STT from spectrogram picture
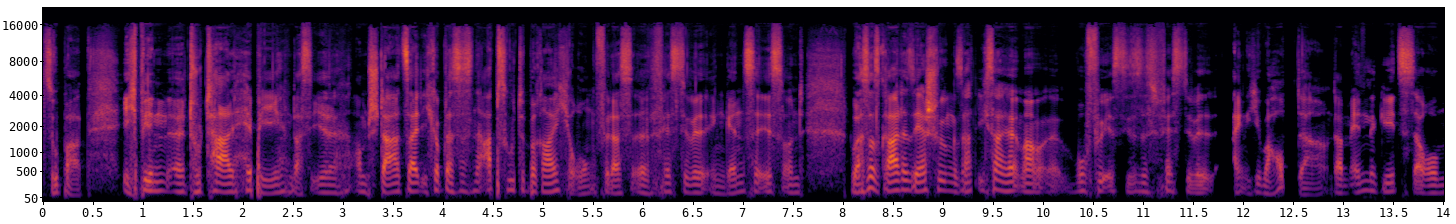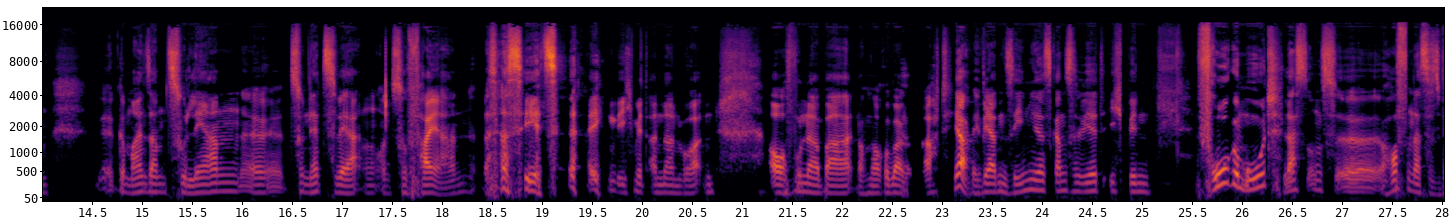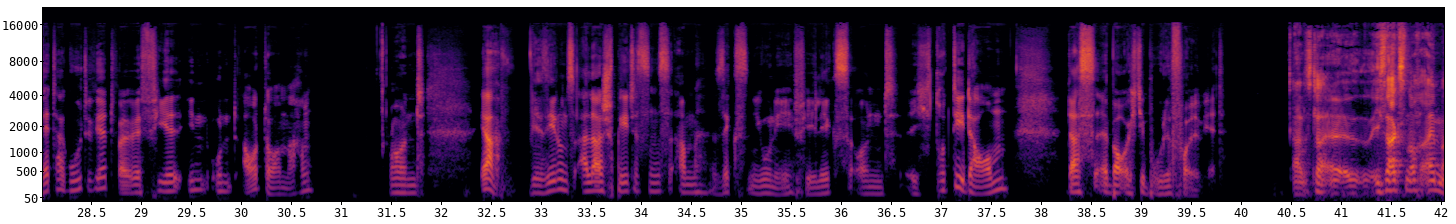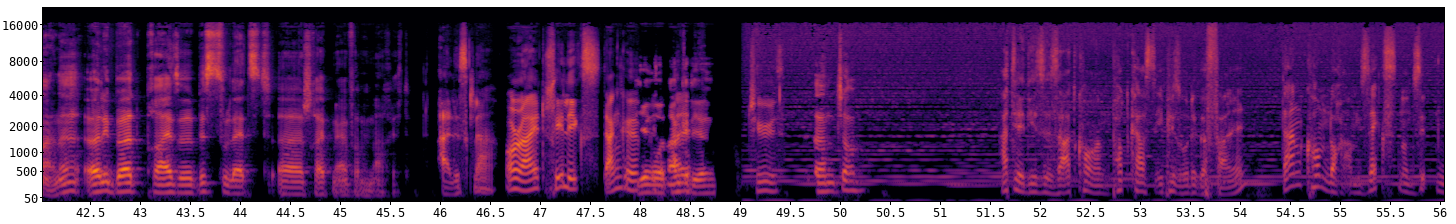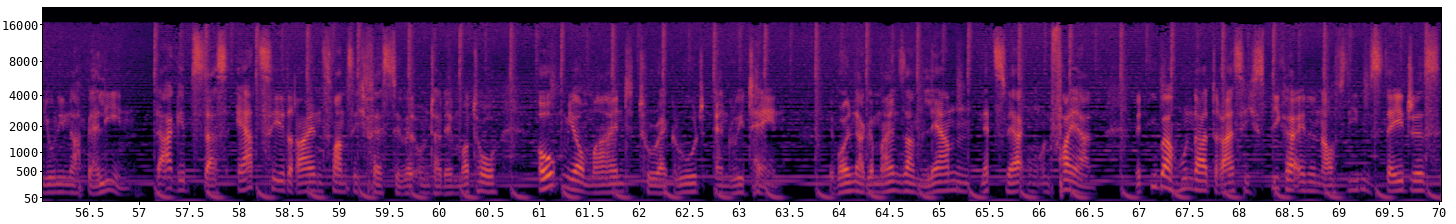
Super. Ich bin äh, total happy, dass ihr am Start seid. Ich glaube, dass es eine absolute Bereicherung für das äh, Festival in Gänze ist. Und du hast das gerade sehr schön gesagt. Ich sage ja immer, äh, wofür ist dieses Festival eigentlich überhaupt da? Und am Ende geht es darum, gemeinsam zu lernen, äh, zu netzwerken und zu feiern. Das hast du jetzt eigentlich mit anderen Worten auch wunderbar nochmal rübergebracht. Ja, wir werden sehen, wie das Ganze wird. Ich bin froh gemut. Lasst uns äh, hoffen, dass das Wetter gut wird, weil wir viel In- und Outdoor machen. Und ja, wir sehen uns aller spätestens am 6. Juni, Felix. Und ich drücke die Daumen, dass äh, bei euch die Bude voll wird. Alles klar. Äh, ich sag's noch einmal, ne? Early Bird Preise bis zuletzt. Äh, schreibt mir einfach eine Nachricht. Alles klar. Alright, Felix, danke. Jero, danke dir. Tschüss. Dann ciao. Hat dir diese Saatkorn Podcast Episode gefallen? Dann komm doch am 6. und 7. Juni nach Berlin. Da gibt's das RC23 Festival unter dem Motto Open Your Mind to Recruit and Retain. Wir wollen da gemeinsam lernen, netzwerken und feiern. Mit über 130 SpeakerInnen auf sieben Stages,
